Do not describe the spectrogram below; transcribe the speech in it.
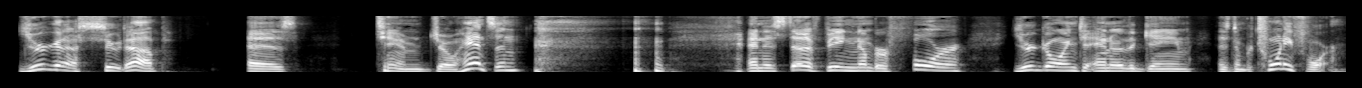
you're gonna suit up as Tim Johansson. and instead of being number four, you're going to enter the game as number 24.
